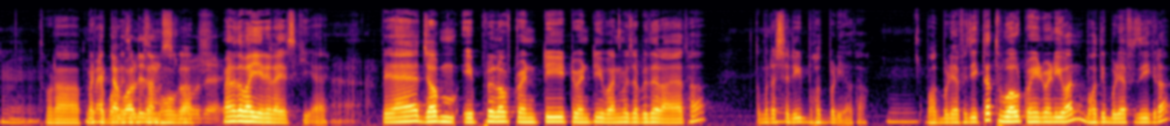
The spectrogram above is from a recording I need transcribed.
हम्म, थोड़ा मेटाबॉलिज्म कम होगा। मैंने तो भाई ये रियलाइज़ किया है। हाँ, मैं जब April of twenty twenty one में जब इधर आया था तो मेरा शरीर बहुत बढ़िया था। हम्म, बहुत बढ़िया फिजिक था। थ्रू आउट ट्वेंटी ट्वेंटी वन बहुत ही बढ़िया फिजिक रहा।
